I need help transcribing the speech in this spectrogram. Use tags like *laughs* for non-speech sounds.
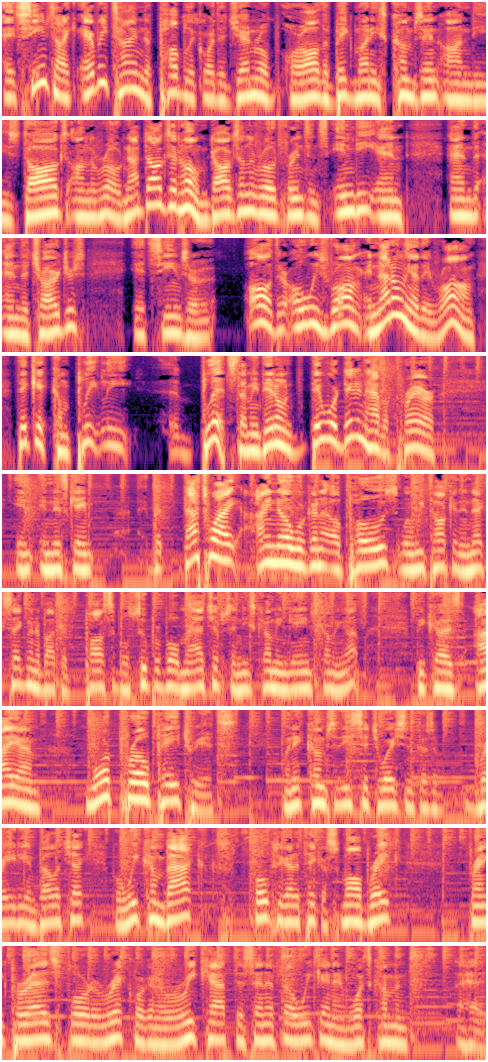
it seems like every time the public or the general or all the big monies comes in on these dogs on the road, not dogs at home, dogs on the road, for instance, Indy and and and the Chargers, it seems are oh they're always wrong, and not only are they wrong, they get completely uh, blitzed. I mean, they don't they were they didn't have a prayer in in this game. But that's why I know we're going to oppose when we talk in the next segment about the possible Super Bowl matchups and these coming games coming up, because I am more pro Patriots when it comes to these situations because of Brady and Belichick. When we come back, folks, we got to take a small break. Frank Perez, Florida Rick, we're going to recap this NFL weekend and what's coming ahead.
